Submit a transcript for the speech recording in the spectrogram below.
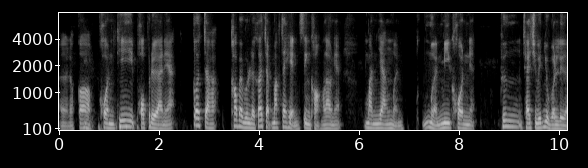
เออแล้วก็คนที่พบเรือเนี้ยก็จะเข้าไปบนเรือก็จะมักจะเห็นสิ่งของเราเนี้ยมันยังเหมือนเหมือนมีคนเนี่ย เพิ่งใช้ชีวิตอยู่บนเรือ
